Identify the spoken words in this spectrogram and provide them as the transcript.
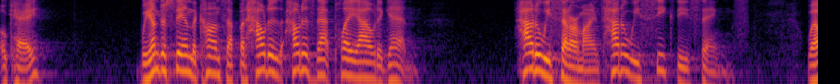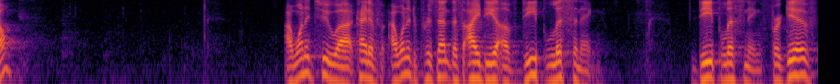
Okay. We understand the concept, but how does, how does that play out again? How do we set our minds? How do we seek these things? Well, I wanted to uh, kind of I wanted to present this idea of deep listening deep listening. Forgive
